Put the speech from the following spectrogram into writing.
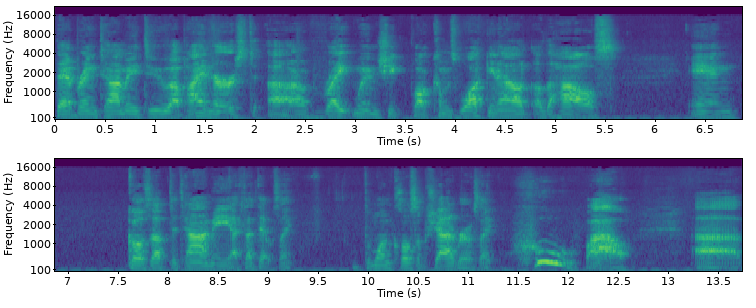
that bring Tommy to uh, Pinehurst uh, right when she walk, comes walking out of the house and goes up to Tommy. I thought that was like the one close-up shot of her was like, whoo, wow. Uh,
